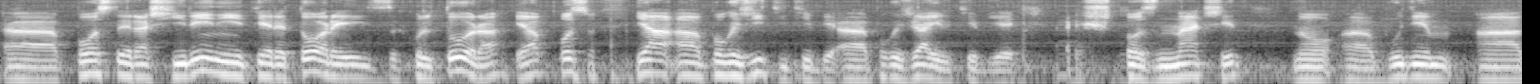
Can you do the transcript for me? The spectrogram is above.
э, после расширения территории из культура, я, пос, я э, покажите тебе, э, покажаю тебе, что значит, но э, будем э,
